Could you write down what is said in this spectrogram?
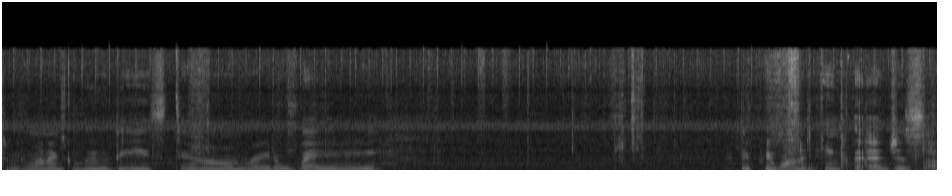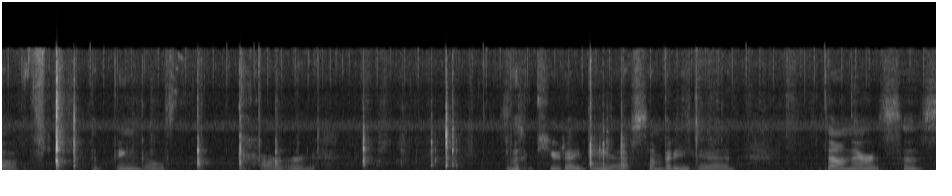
Do we want to glue these down right away? I think we want to ink the edges of the bingo card. This is a cute idea somebody had. Down there it says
